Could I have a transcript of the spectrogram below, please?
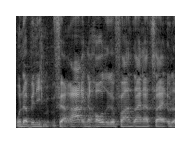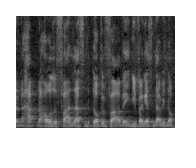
Und da bin ich mit dem Ferrari nach Hause gefahren seinerzeit oder habe nach Hause fahren lassen mit Doppelfahrer, werde ich nie vergessen. Da habe ich noch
